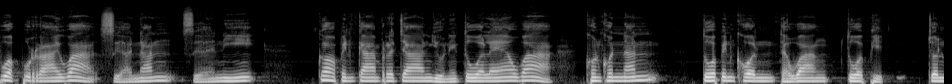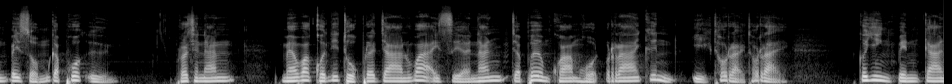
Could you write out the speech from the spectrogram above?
พวกผู้ร้ายว่าเสือนั้นเสือนี้ ก็เป็นการประจานอยู่ในตัวแล้วว่า คนคนนั้นตัวเป็นคนแต่วางตัวผิดจนไปสมกับพวกอื่น เพราะฉะนั้น แม้ว่าคนที่ถูกประจานว่าไอเสือนั้นจะเพิ่มความโหดร้ายขึ้นอีกเท่าไหร่เท่าไหร่ ก็ยิ่งเป็นการ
